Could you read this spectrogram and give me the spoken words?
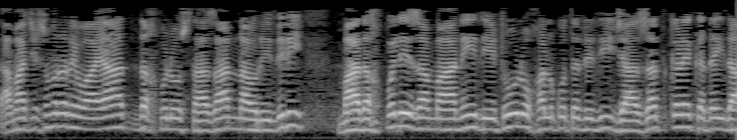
دا ما چې څومره روایت د خپل استادان نوریدلی ما د خپل زمانی دی ټول خلکو ته د دې اجازه کړې کدی دا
